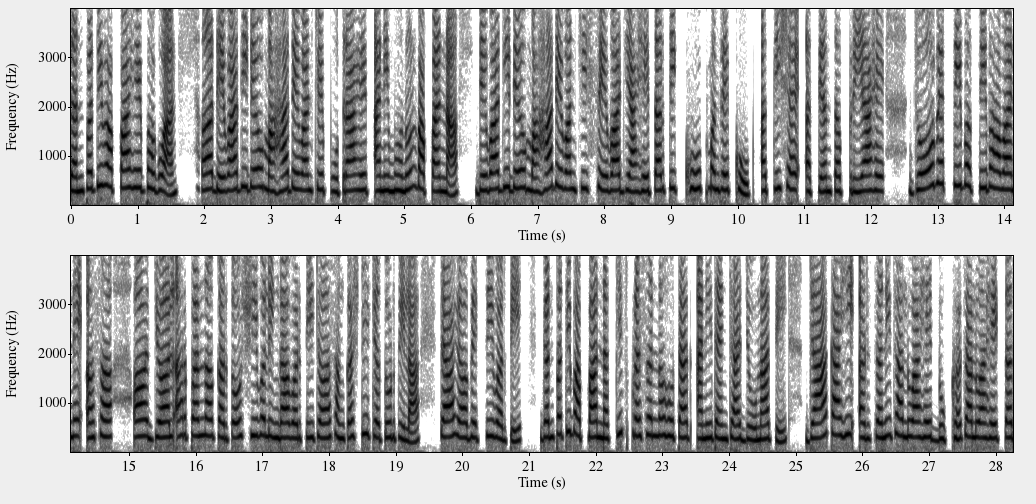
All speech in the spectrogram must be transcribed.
गणपती बाप्पा हे भगवान भगवान देवाधिदेव महादेवांचे पुत्र आहेत आणि म्हणून बाप्पांना देवाधिदेव महादेवांची सेवा जी आहे तर ती खूप म्हणजे खूप अतिशय अत्यंत प्रिय आहे. जो व्यक्ती भक्तिभावाने असं जल अर्पण करतो शिवलिंगावरती संकष्टी चतुर्थीला त्या व्यक्तीवरती गणपती बाप्पा नक्कीच प्रसन्न होतात आणि त्यांच्या जीवनातील ज्या काही अडचणी चालू आहेत दुःख चालू आहेत तर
